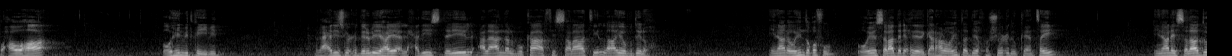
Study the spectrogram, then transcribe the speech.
waxa uu ahaa oohin mid ka yimid marka xadiisku wuxuu daliilu yahay alxadiis daliil calaa ana albukaa fi salaati laa yubdiluha inaan oohinta qofku ooyo salaadda dhexdeeda gaar ahaan oohinta dee khushuucdu keentay inaanay salaaddu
